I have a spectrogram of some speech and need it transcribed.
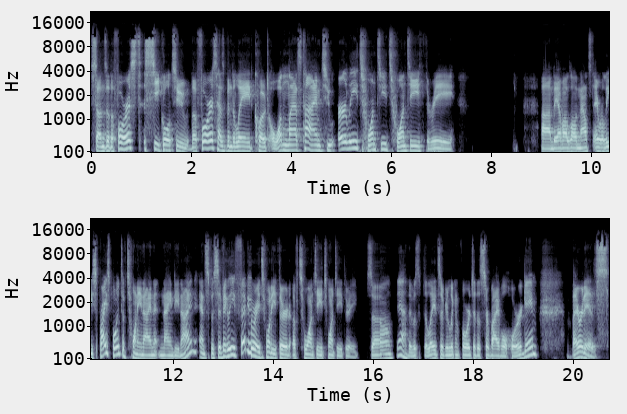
Sons of the Forest sequel to The Forest has been delayed, quote, one last time to early 2023. Um, they have also announced a release price point of $29.99 and specifically February 23rd of 2023. So yeah, it was delayed. So if you're looking forward to the survival horror game, there it is.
